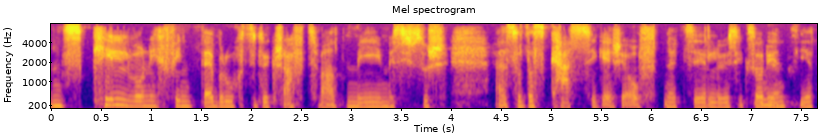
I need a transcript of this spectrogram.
ein Skill, den ich finde, der braucht es in der Geschäftswelt mehr. Es ist sonst, also das Kässige ist ja oft nicht sehr lösungsorientiert.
